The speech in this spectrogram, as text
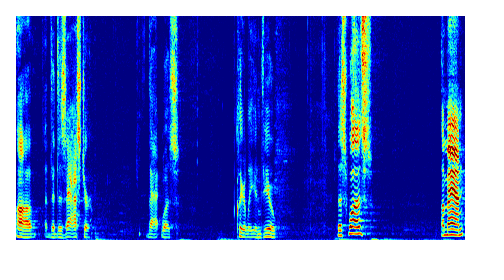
uh, the disaster that was clearly in view. This was a man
